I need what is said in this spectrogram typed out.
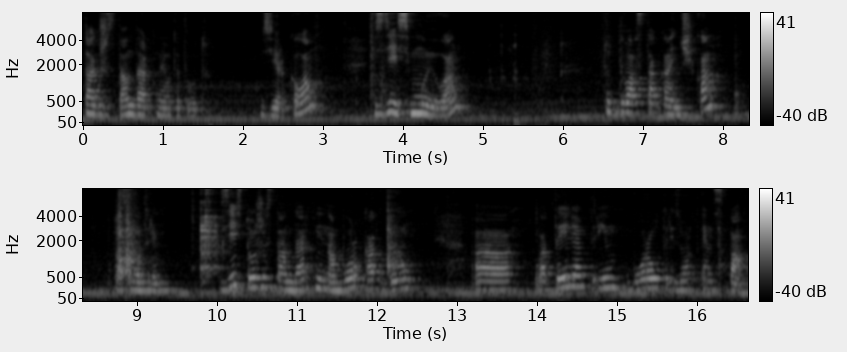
Также стандартное вот это вот зеркало. Здесь мыло. Тут два стаканчика. Посмотрим. Здесь тоже стандартный набор, как был э, в отеле Dream World Resort and Spa.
